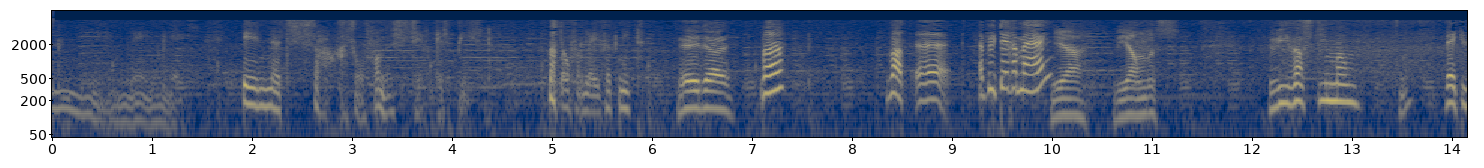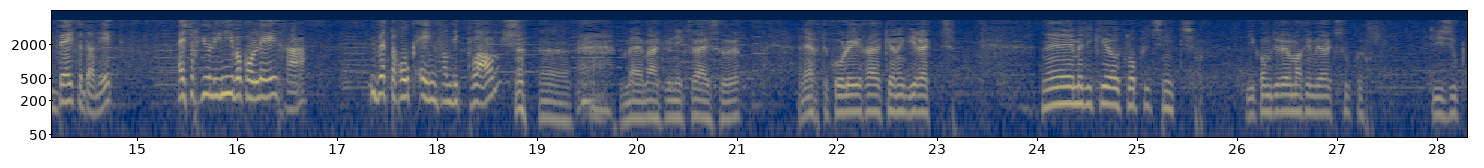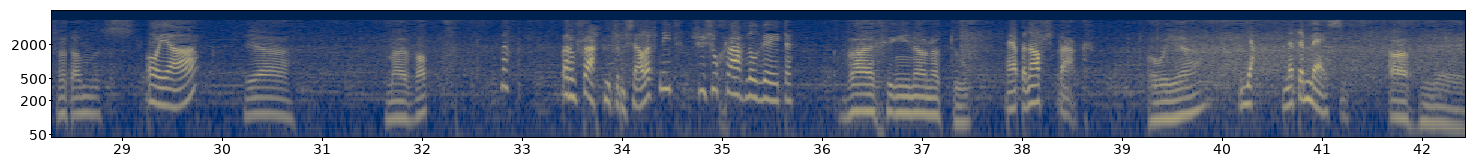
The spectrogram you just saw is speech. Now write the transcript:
Nee, nee. In het zaagsel van een circuspiste. Dat overleef ik niet. Hé, hey, daar. Wat? Wat, eh, heb u tegen mij? Ja, wie anders? Wie was die man? Weet u beter dan ik? Hij is toch jullie nieuwe collega? U bent toch ook een van die clowns? Mij maakt u niks wijs, hoor. Een echte collega herken ik direct. Nee, met die kerel klopt iets niet. Die komt hier helemaal geen werk zoeken. Die zoekt wat anders. Oh ja? Ja, maar wat? Nou, waarom vraagt u het hem zelf niet, als u zo graag wil weten? Waar ging hij nou naartoe? Hij heeft een afspraak. Oh ja? Ja, met een meisje. Ach, nee.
